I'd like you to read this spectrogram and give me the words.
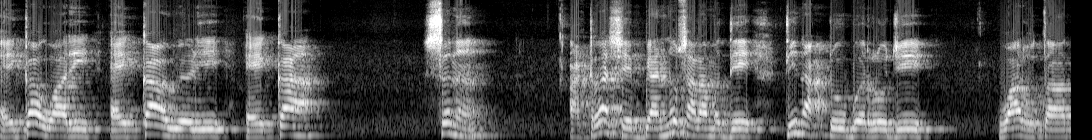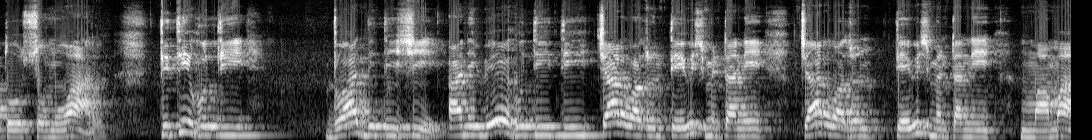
एका वारी एका वेळी एका सन अठराशे ब्याण्णव सालामध्ये तीन ऑक्टोबर रोजी वार होता तो सोमवार. तिथी होती द्वादितीशी आणि वेळ होती ती चार वाजून तेवीस मिनिटांनी चार वाजून तेवीस मिनिटांनी मामा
